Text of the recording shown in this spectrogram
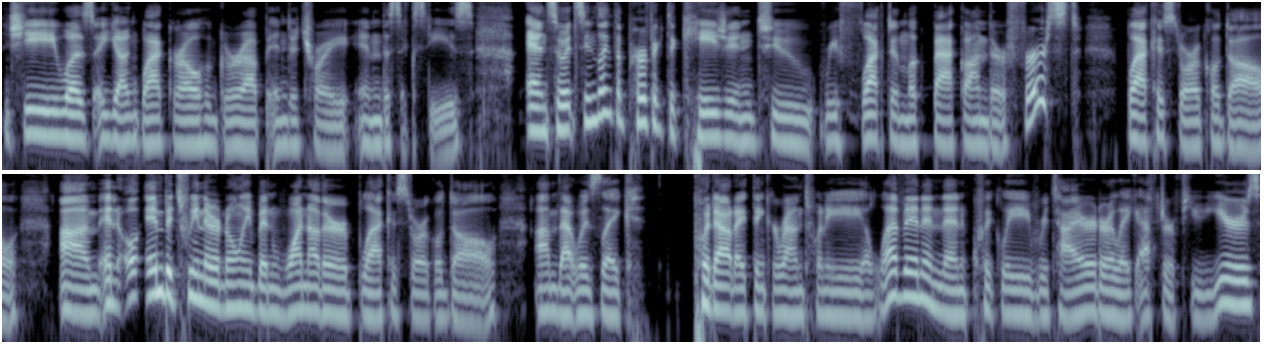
and she was a young Black girl who grew up in Detroit in the '60s, and so it seemed like the perfect occasion to reflect and look back on their first Black historical doll, um, and in between there had only been one other Black historical doll um, that was like put out I think around 2011 and then quickly retired or like after a few years.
